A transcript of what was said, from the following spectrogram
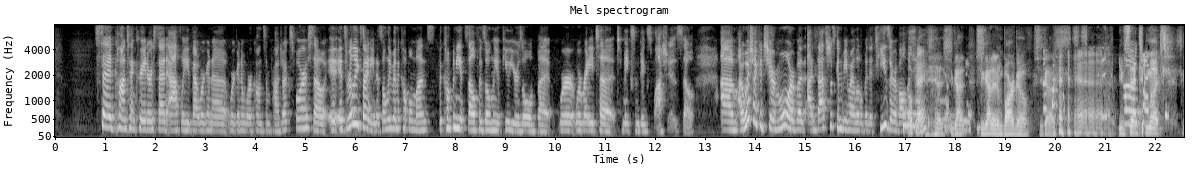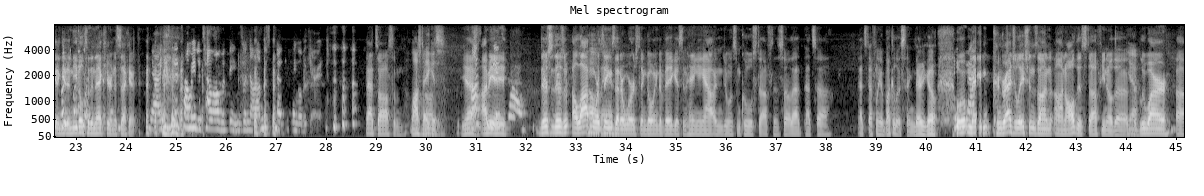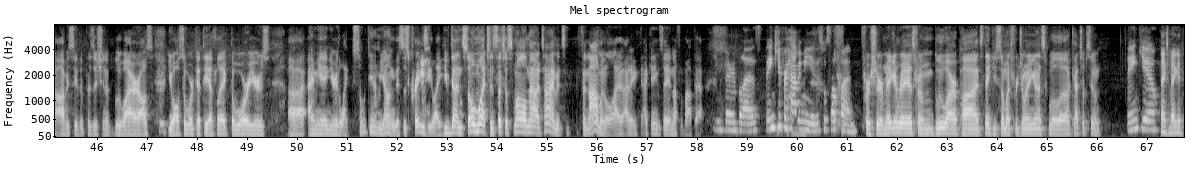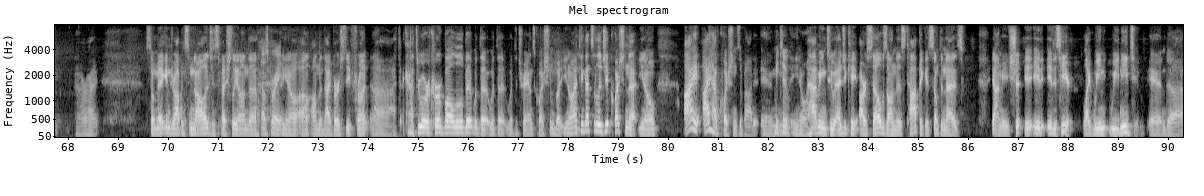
said content creator, said athlete that we're gonna we're gonna work on some projects for. So it, it's really exciting. It's only been a couple months. The company itself is only a few years old, but we're we're ready to to make some big splashes. So um, I wish I could share more, but I, that's just going to be my little bit of teaser of all the Okay. Yeah, she's got she's got an embargo. She's got. You've said too much. She's gonna get a needle to the neck here in a second. yeah, he's going to tell me to tell all the things, but no, I'm just going to dangle the carrot. That's awesome. Las That's Vegas. awesome. Yeah, Las I mean, Vegas, it- wow. there's there's a lot Oh, more man. things that are worse than going to Vegas and hanging out and doing some cool stuff. And so that that's uh that's definitely a bucket list thing. There you go. Well, Exactly. Megan, congratulations on on all this stuff. You know the Yeah. the Blue Wire, uh, obviously the position at Blue Wire. Also, you also worked at the Athletic, the Warriors. Uh, I mean, you're like so damn young. This is crazy. Like you've done so much in such a small amount of time. It's phenomenal. I I, I can't even say enough about that. I'm very blessed. Thank you for having me. This was so fun. For sure. Megan Reyes from Blue Wire Pods. Thank you so much for joining us. We'll uh, catch up soon. Thank you. Thanks, Megan. All right. So Megan dropping some knowledge, especially on the That was great. you know on, on the diversity front. Uh, I, th- I kind of threw her a curveball a little bit with the with the with the trans question, but you know I think that's a legit question that you know I I have questions about it, and Me too. You know, having to educate ourselves on this topic is something that is, yeah, I mean, should, it, it, it is here. Like we we need to, and uh,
